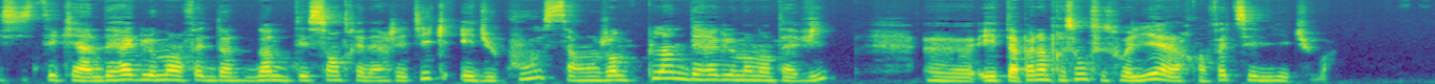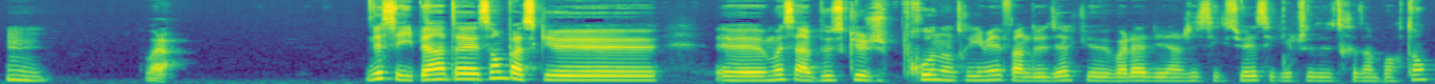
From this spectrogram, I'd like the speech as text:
c'est qu'il y a un dérèglement en fait d'un de tes centres énergétiques et du coup ça engendre plein de dérèglements dans ta vie euh, et t'as pas l'impression que ce soit lié alors qu'en fait c'est lié tu vois mmh. voilà c'est hyper intéressant parce que euh, moi, c'est un peu ce que je prône, entre guillemets, de dire que voilà, l'énergie sexuelle, c'est quelque chose de très important.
